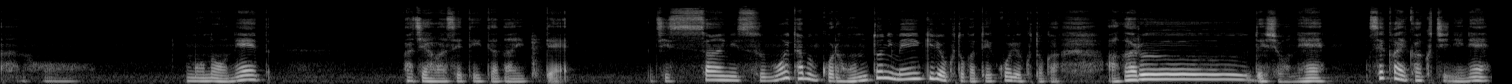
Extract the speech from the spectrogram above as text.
あのものをね味わわせていただいて実際にすごい多分これ本当に免疫力とか抵抗力とか上がるでしょうね。世界各地にね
